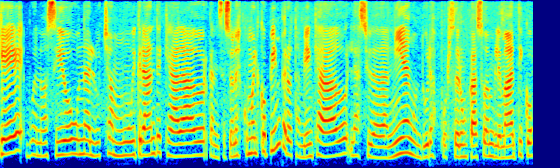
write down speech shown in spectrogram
que bueno, ha sido una lucha muy grande que ha dado organizaciones como el COPIN, pero también que ha dado la ciudadanía en Honduras por ser un caso emblemático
